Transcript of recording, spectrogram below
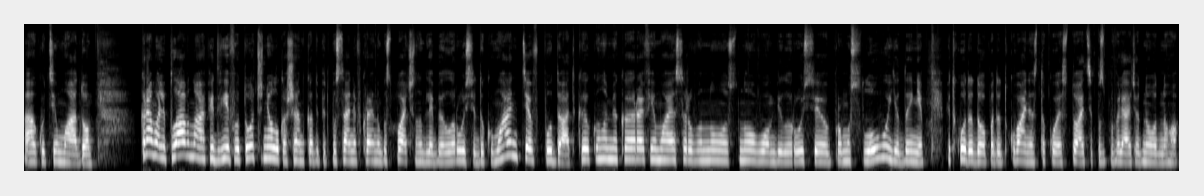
е, Кутімаду. Кремль плавно підвів оточення Лукашенка до підписання вкрай небезпечних для Білорусі документів. Податки економіка РФ має сировину основу Білорусі промислову. Єдині підходи до оподаткування з такої ситуації позбавляють одне одного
